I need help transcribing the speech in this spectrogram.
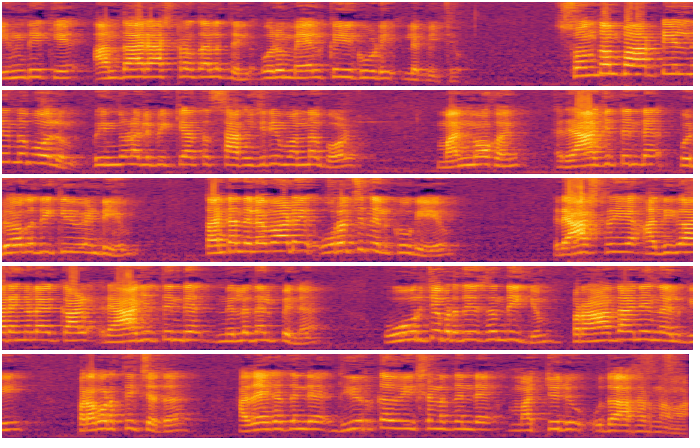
ഇന്ത്യയ്ക്ക് അന്താരാഷ്ട്ര തലത്തിൽ ഒരു മേൽക്കൈ കൂടി ലഭിച്ചു. സ്വന്തം പാർട്ടിയിൽ നിന്ന് പോലും പിന്തുണ ലഭിക്കാത്ത സാഹചര്യം വന്നപ്പോൾ മൻമോഹൻ രാജ്യത്തിന്റെ പുരോഗതിക്ക് വേണ്ടിയും തന്റെ നിലപാട് ഉറച്ചു നിൽക്കുകയും രാഷ്ട്രീയ അധികാരങ്ങളെക്കാൾ രാജ്യത്തിന്റെ നിലനിൽപ്പിന് ഊർജ പ്രതിസന്ധിക്കും പ്രാധാന്യം നൽകി പ്രവർത്തിച്ചത് അദ്ദേഹത്തിന്റെ ദീർഘവീക്ഷണത്തിന്റെ മറ്റൊരു ഉദാഹരണമാണ്.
